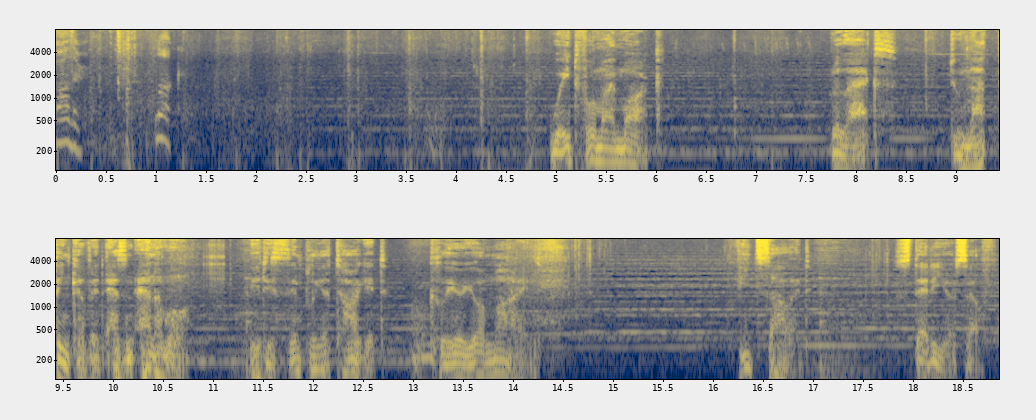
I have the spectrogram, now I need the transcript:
Father, look. Wait for my mark. Relax. Do not think of it as an animal. It is simply a target. Clear your mind. Feet solid. Steady yourself.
